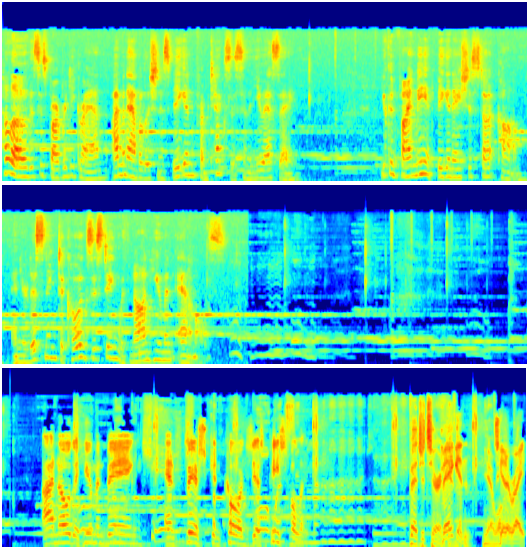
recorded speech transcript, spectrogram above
Hello, this is Barbara DeGran. I'm an abolitionist vegan from Texas in the USA. You can find me at veganacious.com, and you're listening to Coexisting with Non Human Animals. I know the human being and fish can coexist peacefully. Vegetarian. Vegan. Yeah, Let's get it right.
